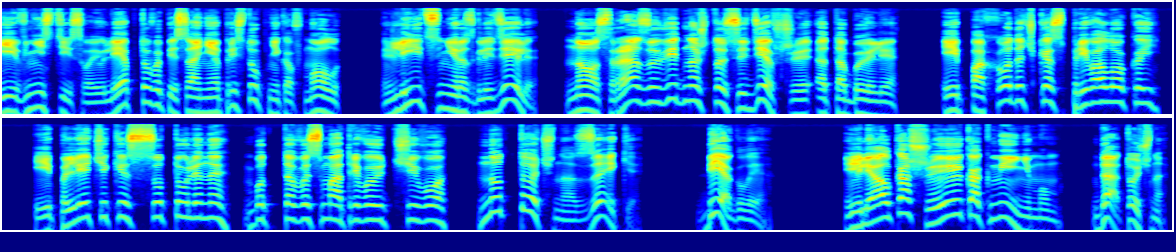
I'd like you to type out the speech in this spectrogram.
и внести свою лепту в описание преступников, мол, лиц не разглядели, но сразу видно, что сидевшие это были, и походочка с приволокой, и плечики сутулины, будто высматривают чего, ну точно, зэки, беглые, или алкаши, как минимум. Да, точно.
